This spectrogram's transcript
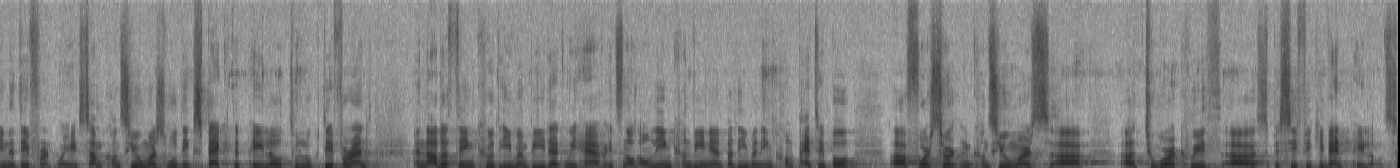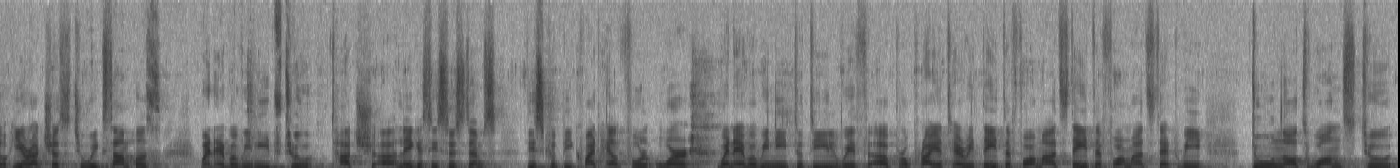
in a different way. Some consumers would expect the payload to look different, Another thing could even be that we have, it's not only inconvenient, but even incompatible uh, for certain consumers uh, uh, to work with uh, specific event payloads. So here are just two examples. Whenever we need to touch uh, legacy systems, this could be quite helpful, or whenever we need to deal with proprietary data formats, data formats that we do not want to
